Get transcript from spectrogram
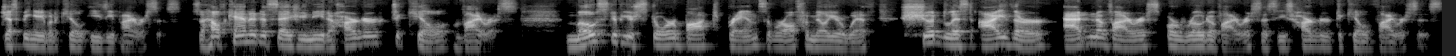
just being able to kill easy viruses. So Health Canada says you need a harder to kill virus most of your store-bought brands that we're all familiar with should list either adenovirus or rotavirus as these harder to kill viruses.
